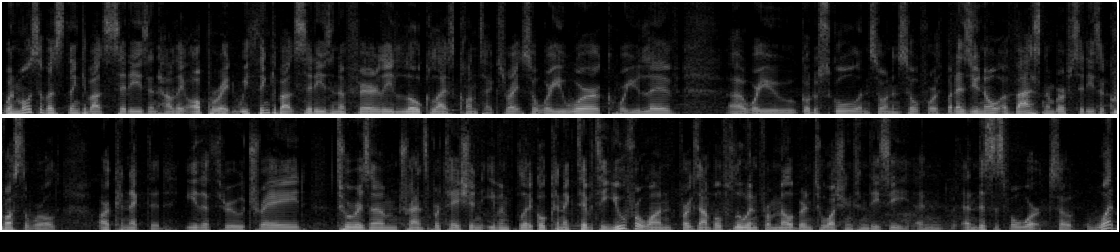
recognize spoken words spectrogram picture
when most of us think about cities and how they operate, we think about cities in a fairly localized context, right? So, where you work, where you live, uh, where you go to school, and so on and so forth. But as you know, a vast number of cities across the world are connected, either through trade, tourism, transportation, even political connectivity. You, for one, for example, flew in from Melbourne to Washington, D.C., and, and this is for work. So, what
